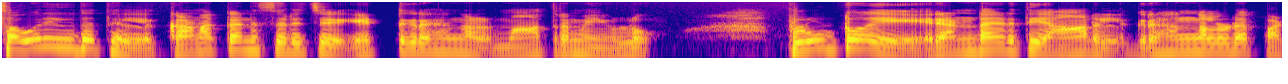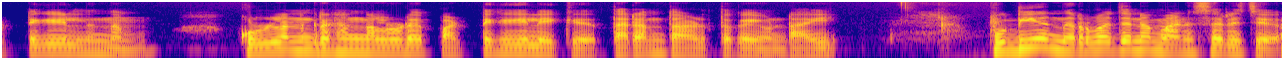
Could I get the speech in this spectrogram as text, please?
സൗരയുദ്ധത്തിൽ കണക്കനുസരിച്ച് എട്ട് ഗ്രഹങ്ങൾ മാത്രമേയുള്ളൂ. പ്ലൂട്ടോയെ രണ്ടായിരത്തി ആറിൽ ഗ്രഹങ്ങളുടെ പട്ടികയിൽ നിന്നും കുള്ളൻ ഗ്രഹങ്ങളുടെ പട്ടികയിലേക്ക് തരം താഴ്ത്തുകയുണ്ടായി. പുതിയ നിർവചനം അനുസരിച്ച്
